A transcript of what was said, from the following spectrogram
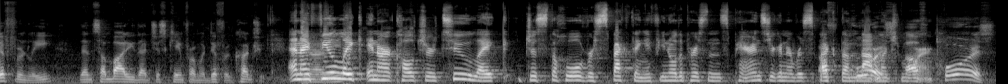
differently than somebody that just came from a different country. And You I know what feel mean? like in our culture too, like just the whole respect thing. If you know the person's parents, you're gonna respect Of them that much more. Of course.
